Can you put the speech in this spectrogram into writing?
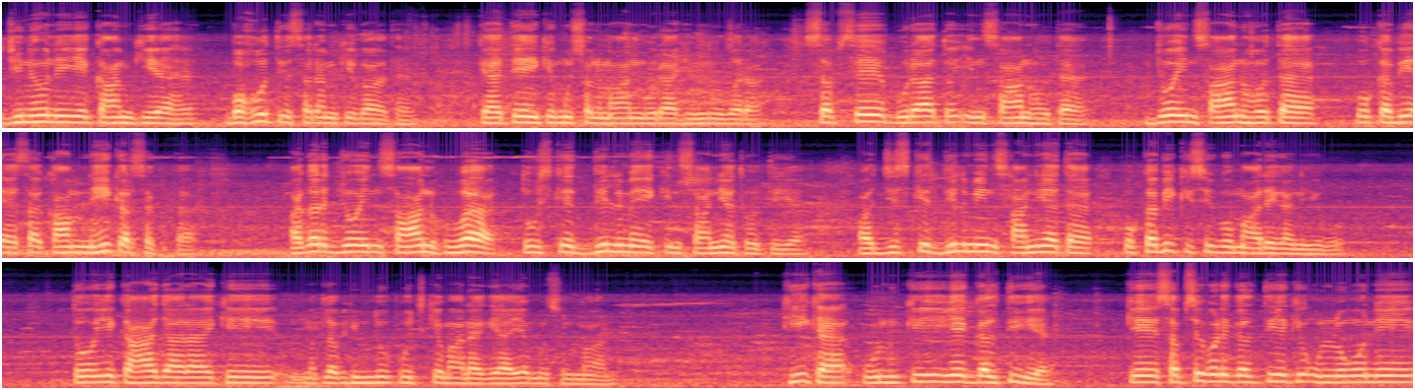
جنہوں نے یہ کام کیا ہے، بہت ہی شرم کی بات ہے۔ کہتے ہیں کہ مسلمان برا، ہندو برا۔ سب سے برا تو انسان ہوتا ہے۔ جو انسان ہوتا ہے، وہ کبھی ایسا کام نہیں کر سکتا۔ اگر جو انسان ہوا تو اس کے دل میں ایک انسانیت ہوتی ہے۔ اور جس کے دل میں انسانیت ہے، وہ کبھی کسی کو مارے گا نہیں وہ۔ تو یہ کہا جا رہا ہے کہ مطلب ہندو پوچھ کے مارا گیا یا مسلمان۔ ٹھیک ہے، ان کی یہ غلطی ہے کہ سب سے بڑی غلطی ہے کہ ان لوگوں نے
